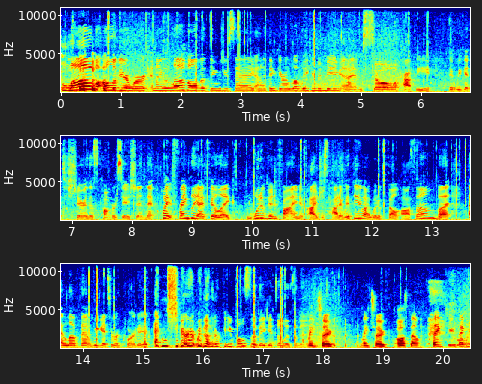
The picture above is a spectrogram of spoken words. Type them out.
love all of your work and I love all the things you say, and I think you're a lovely human being, and I am so happy that we get to share this conversation that quite frankly I feel like would have been fine if I just had it with you. I would have felt awesome, but I love that we get to record it and share it with other people so they get to listen in. Me too. Me too. Awesome. Thank you. Thank you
